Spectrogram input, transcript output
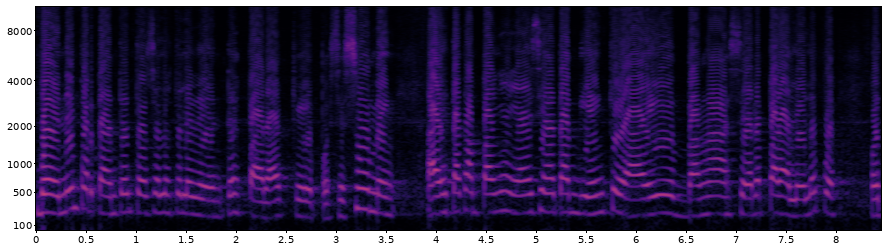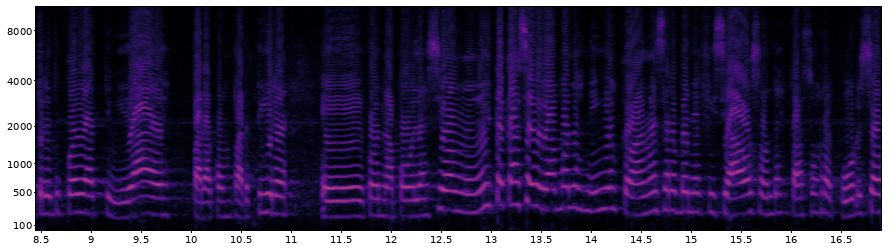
Bueno, importante entonces los televidentes para que pues se sumen a esta campaña. Ya decía también que hay, van a hacer paralelo pues otro tipo de actividades para compartir eh, con la población. En este caso, digamos, los niños que van a ser beneficiados son de escasos recursos,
